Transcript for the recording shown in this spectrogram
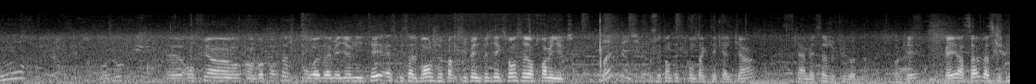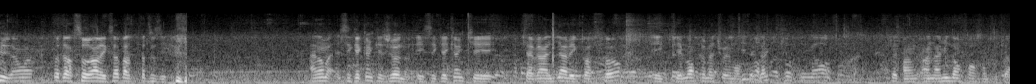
Bonjour. Bonjour. Euh, on fait un, un reportage pour euh, de la médiumnité. Est-ce que ça te branche de participer à une petite expérience Ça dure 3 minutes. Oui, monsieur. Je vais tenter de contacter quelqu'un qui a un message depuis l'autre. Ok Prêt à ça Parce que toi, t'es un serein avec ça, pas, pas de soucis. Ah non, mais c'est quelqu'un qui est jeune et c'est quelqu'un qui, avait un lien avec toi fort et qui est mort prématurément, c'est exact Peut-être un, un ami d'enfance en tout cas.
